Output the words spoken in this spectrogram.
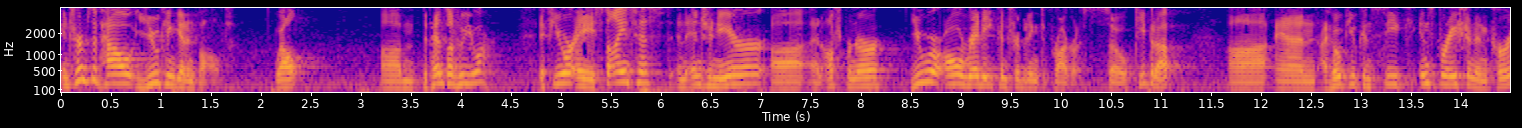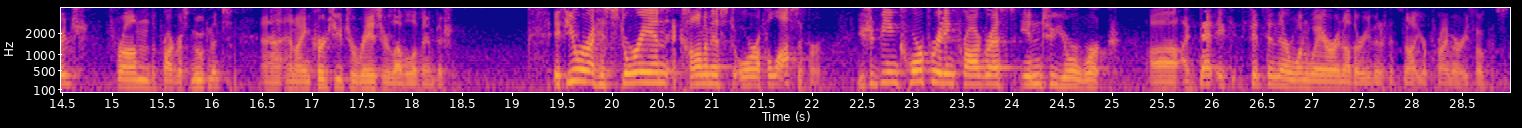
In terms of how you can get involved, well, um, depends on who you are. If you're a scientist, an engineer, uh, an entrepreneur, you are already contributing to progress. So keep it up. Uh, and I hope you can seek inspiration and courage from the progress movement. Uh, and I encourage you to raise your level of ambition. If you are a historian, economist, or a philosopher, you should be incorporating progress into your work. Uh, I bet it fits in there one way or another, even if it's not your primary focus.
